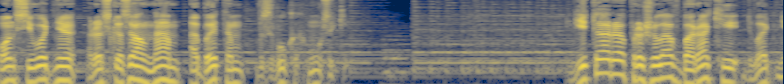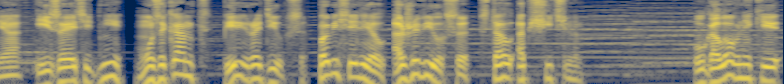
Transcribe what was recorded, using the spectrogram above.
«Он сегодня рассказал нам об этом в звуках музыки». Гитара прожила в бараке два дня, и за эти дни музыкант переродился, повеселел, оживился, стал общительным. Уголовники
